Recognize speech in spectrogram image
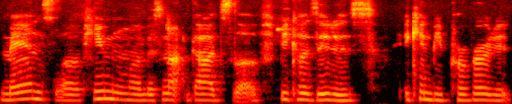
man's love, human love, is not God's love because it is it can be perverted.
